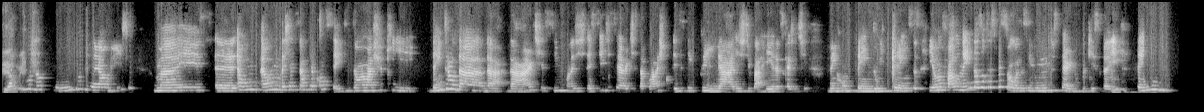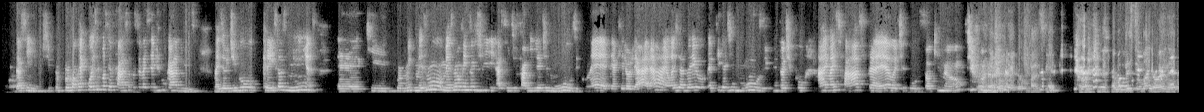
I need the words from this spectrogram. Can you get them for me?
realmente. realmente. Mas é, é, um, é um, deixa de ser um preconceito. Então, eu acho que dentro da, da, da arte, assim, quando a gente decide ser artista plástico, existem milhares de barreiras que a gente vem rompendo e crenças. E eu não falo nem das outras pessoas, assim, do mundo externo, porque isso daí tem, assim, por qualquer coisa que você faça, você vai ser julgado mesmo. Mas eu digo crenças minhas, é, que por muito, mesmo mesmo vindo de assim de família de músico, né, tem aquele olhar, ah, ela já veio é filha de músico, então tipo, ah, é mais fácil para ela, tipo, só que não, tipo, é, fácil. É uma pressão maior, né?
